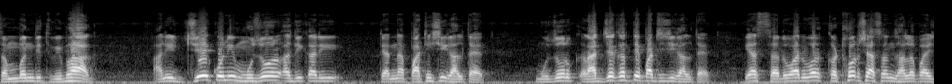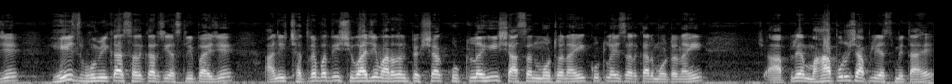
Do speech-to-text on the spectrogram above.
संबंधित विभाग आणि जे कोणी मुजोर अधिकारी त्यांना पाठीशी घालतायत मुजोर राज्यकर्ते पाठीशी घालतायत या सर्वांवर कठोर शासन झालं पाहिजे हीच भूमिका सरकारची असली पाहिजे. आणि छत्रपती शिवाजी महाराजांपेक्षा कुठलंही शासन मोठं नाही कुठलंही सरकार मोठं नाही. आपले महापुरुष आपली अस्मिता आहे.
